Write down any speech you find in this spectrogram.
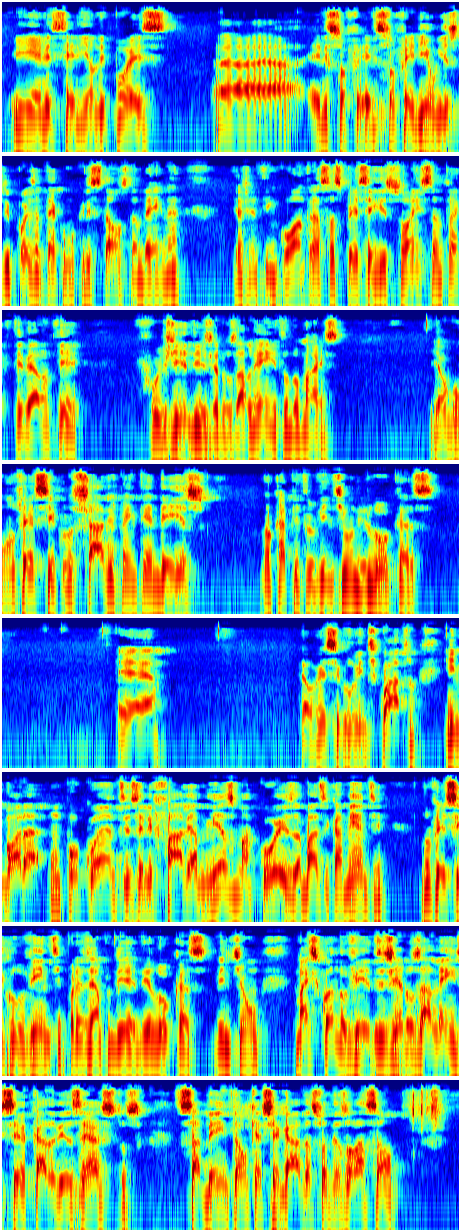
E eles seriam depois, uh, eles, eles sofreriam isso depois até como cristãos também, né? E a gente encontra essas perseguições, tanto é que tiveram que fugir de Jerusalém e tudo mais. E alguns versículos-chave para entender isso, no capítulo 21 de Lucas, é, é o versículo 24. Embora um pouco antes ele fale a mesma coisa, basicamente, no versículo 20, por exemplo, de, de Lucas 21, mas quando vides Jerusalém cercada de exércitos, sabei então que é chegada a sua desolação.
